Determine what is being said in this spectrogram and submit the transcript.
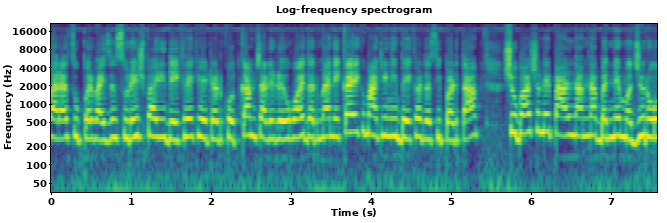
દ્વારા સુપરવાઇઝર સુરેશભાઈની દેખરેખ હેઠળ ખોદકામ ચાલી રહ્યું હોય. દરમિયાન એકાએક માટીની ભેખડ ધસી પડતા સુભાષ અને પાલ નામના બંને મજૂરો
